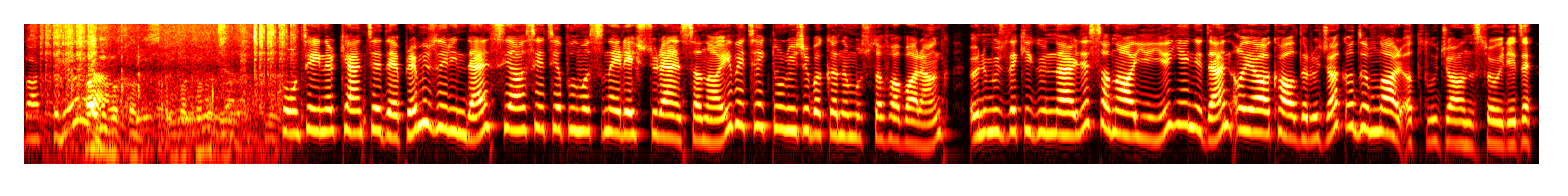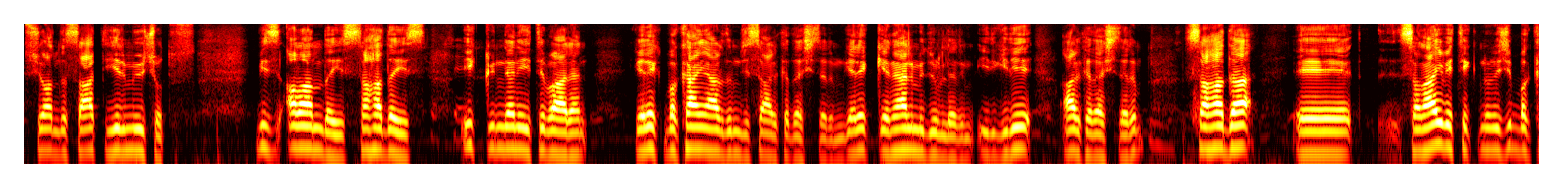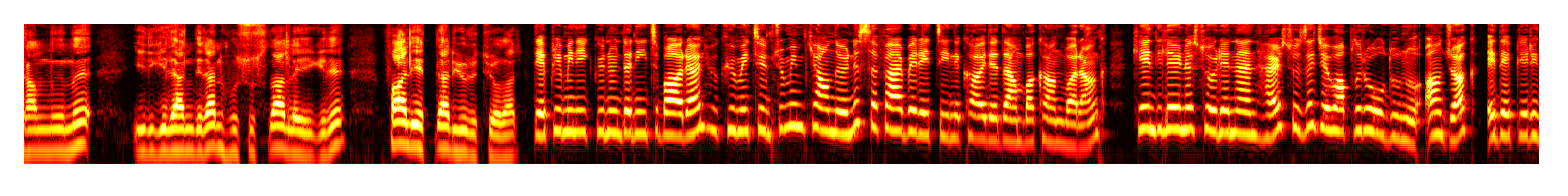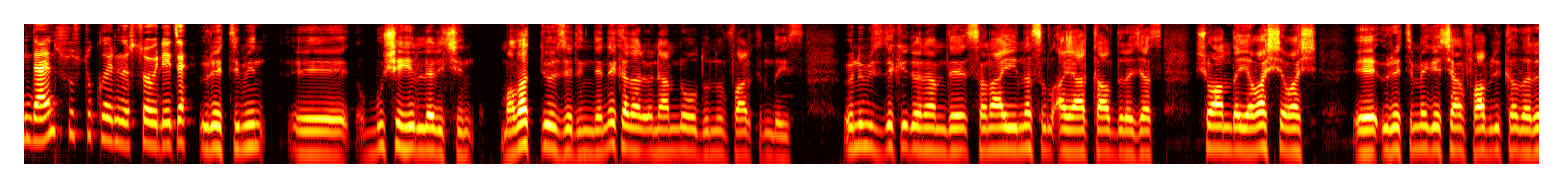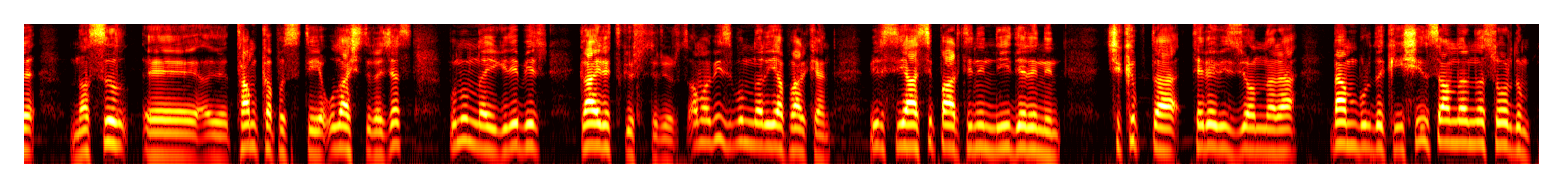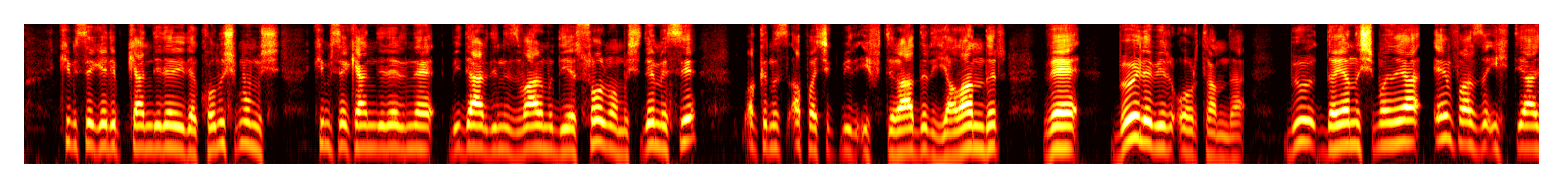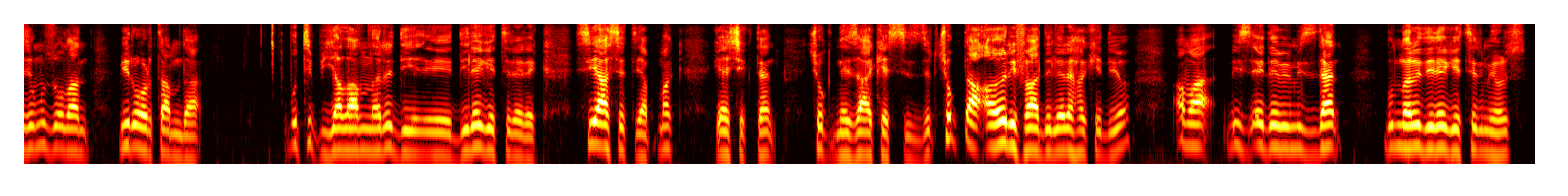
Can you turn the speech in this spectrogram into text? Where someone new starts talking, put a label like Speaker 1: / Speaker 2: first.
Speaker 1: Baktırıyor ya.
Speaker 2: Hadi bakalım. Sayın Bakanım.
Speaker 3: Konteyner kentte deprem üzerinden siyaset yapılmasını eleştiren Sanayi ve Teknoloji Bakanı Mustafa Varank, önümüzdeki günlerde sanayiyi yeniden ayağa kaldıracak adımlar atılacağını söyledi.
Speaker 2: Şu anda saat 23.30. Biz alandayız, sahadayız. İlk günden itibaren gerek bakan yardımcısı arkadaşlarım, gerek genel müdürlerim, ilgili arkadaşlarım sahada e, Sanayi ve Teknoloji Bakanlığı'nı ilgilendiren hususlarla ilgili faaliyetler yürütüyorlar.
Speaker 3: Depremin ilk gününden itibaren hükümetin tüm imkanlarını seferber ettiğini kaydeden Bakan Varank, kendilerine söylenen her söze cevapları olduğunu ancak edeplerinden sustuklarını söyledi.
Speaker 2: üretimin e, bu şehirler için Malatya özelinde ne kadar önemli olduğunun farkındayız. Önümüzdeki dönemde sanayiyi nasıl ayağa kaldıracağız? Şu anda yavaş yavaş e, üretime geçen fabrikaları nasıl e, e, tam kapasiteye ulaştıracağız? Bununla ilgili bir gayret gösteriyoruz. Ama biz bunları yaparken bir siyasi partinin liderinin çıkıp da televizyonlara ben buradaki iş insanlarına sordum. Kimse gelip kendileriyle konuşmamış. Kimse kendilerine bir derdiniz var mı diye sormamış demesi bakınız apaçık bir iftiradır, yalandır ve böyle bir ortamda bu dayanışmaya en fazla ihtiyacımız olan bir ortamda bu tip yalanları e, dile getirerek siyaset yapmak gerçekten çok nezaketsizdir. Çok daha ağır ifadeleri hak ediyor. Ama biz edebimizden bunları dile getirmiyoruz.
